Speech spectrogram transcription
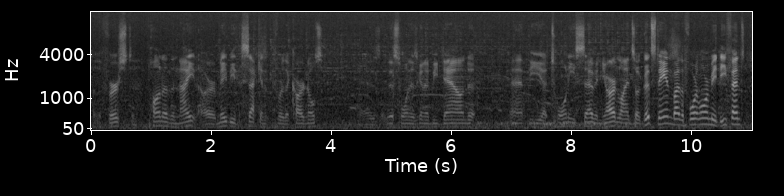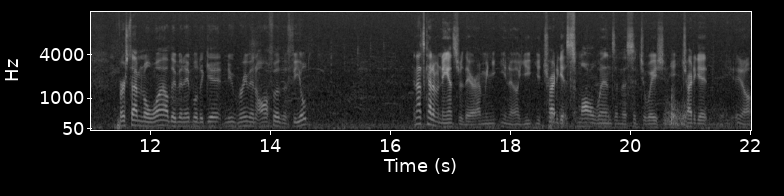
So the first punt of the night, or maybe the second for the Cardinals, as this one is going to be down to at the 27-yard uh, line. So a good stand by the Fort Loramie defense. First time in a while they've been able to get New Bremen off of the field. And that's kind of an answer there. I mean, you, you know, you, you try to get small wins in this situation. You try to get, you know,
